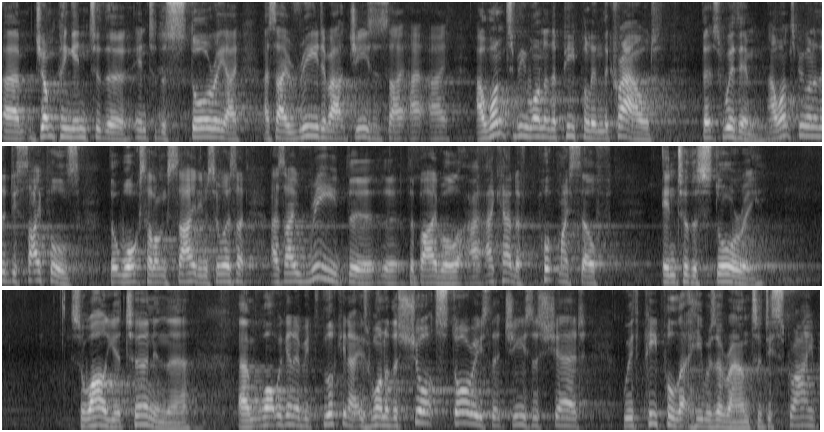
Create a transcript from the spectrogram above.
um, jumping into the, into the story. I, as I read about Jesus, I, I, I want to be one of the people in the crowd that's with him. I want to be one of the disciples that walks alongside him. So as I, as I read the, the, the Bible, I, I kind of put myself into the story. So while you're turning there, um, what we're going to be looking at is one of the short stories that Jesus shared with people that he was around to describe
